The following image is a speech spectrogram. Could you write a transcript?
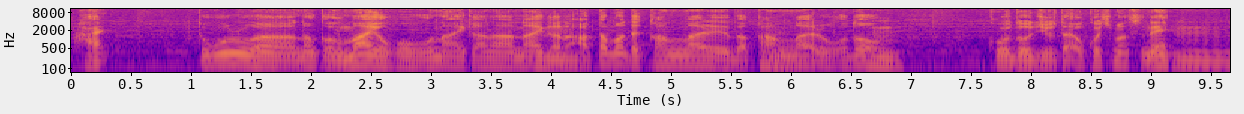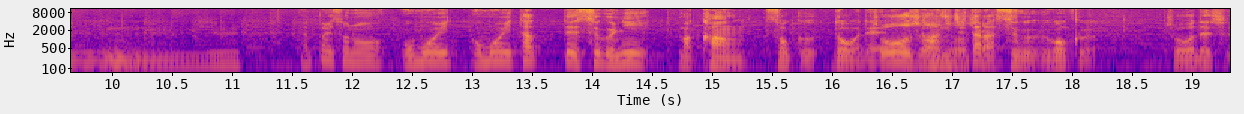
はい。ところがなんかうまい方法ないかなないかな、うん。頭で考えれば考えるほどうん。行動渋滞を起こしますね。やっぱりその思い思い立ってすぐに、まあ、感速動で感じたらすぐ動く。そうです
